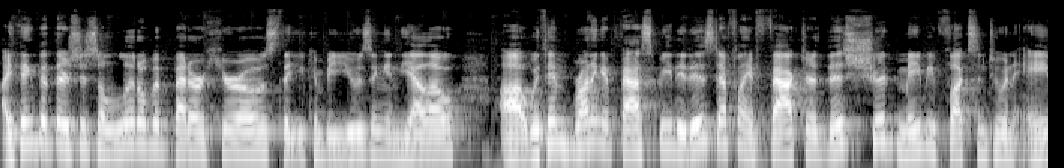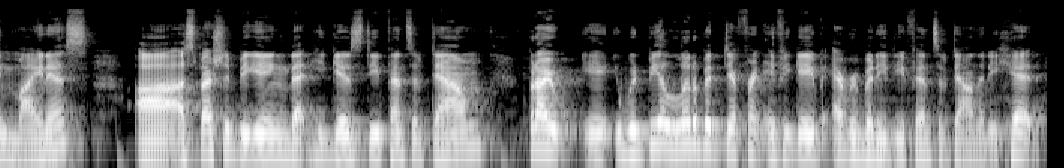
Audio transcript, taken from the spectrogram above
I think that there's just a little bit better heroes that you can be using in yellow. Uh, with him running at fast speed, it is definitely a factor. This should maybe flex into an A minus, uh, especially being that he gives defensive down. But I, it would be a little bit different if he gave everybody defensive down that he hit.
